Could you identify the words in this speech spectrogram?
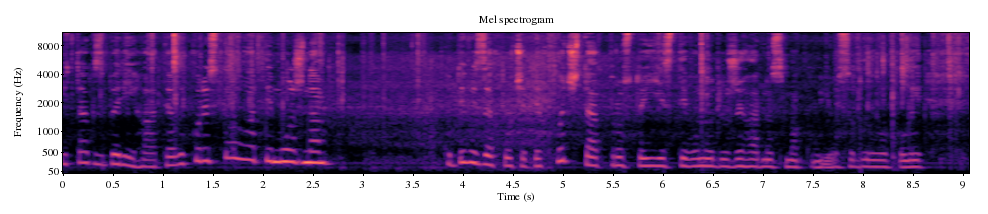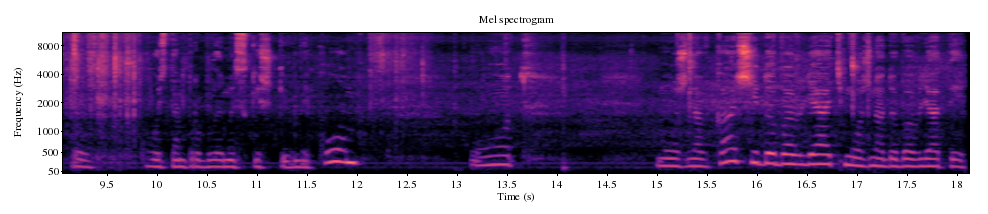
І так зберігати. Використовувати можна куди ви захочете. Хоч так просто їсти, воно дуже гарно смакує, особливо коли е, в когось там проблеми з кишківником. От. Можна в каші додати, можна додати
